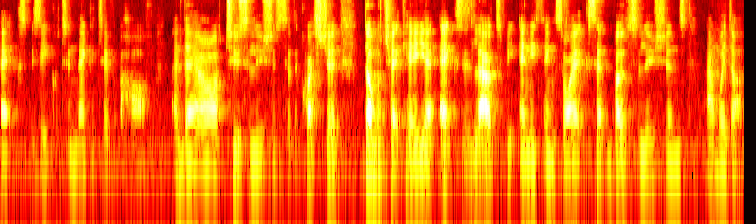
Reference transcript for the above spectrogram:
x is equal to negative a half. And there are two solutions to the question. Double check here, yeah, x is allowed to be anything, so I accept both solutions and we're done.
